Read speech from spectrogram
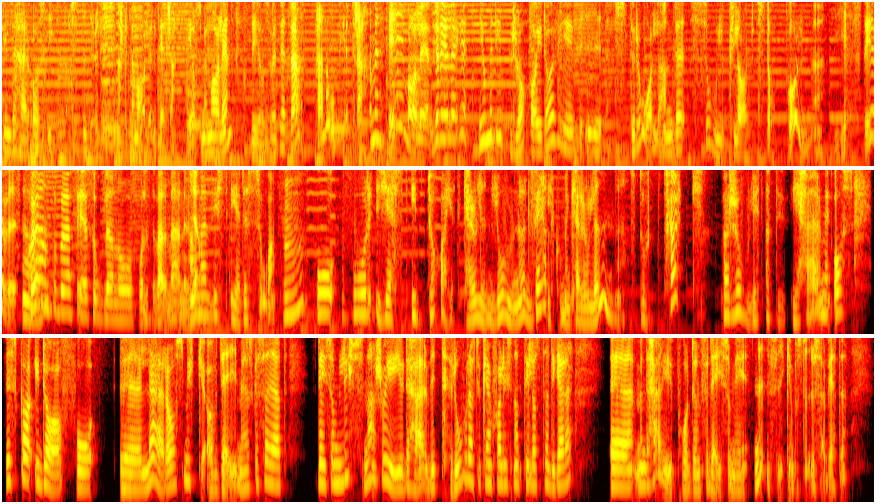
till det här avsnittet av Styrelsesnack med Malin och Petra. Det är jag som är Malin. Det är jag som är Petra. Hallå Petra! Ja, men hej Malin, hur är läget? Jo men det är bra. Idag är vi i ett strålande solklart Stockholm. Yes, det är vi. Ja. Skönt att börja se solen och få lite värme här nu Ja igen. men visst är det så. Mm. Och vår gäst idag heter Caroline Lornöd. Välkommen Caroline! Stort tack! Vad roligt att du är här med oss. Vi ska idag få eh, lära oss mycket av dig, men jag ska säga att för dig som lyssnar så är ju det här, vi tror att du kanske har lyssnat till oss tidigare, eh, men det här är ju podden för dig som är nyfiken på styrelsearbete.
